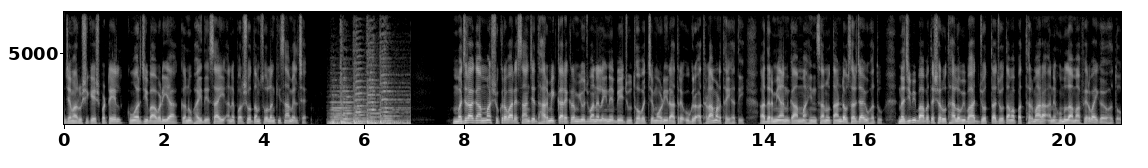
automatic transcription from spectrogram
જેમાં ઋષિકેશ પટેલ, કુંવરજી બાવળિયા, કનુભાઈ દેસાઈ અને પરસોત્તમ સોલંકી સામેલ છે. મજરા ગામમાં શુક્રવારે સાંજે ધાર્મિક કાર્યક્રમ યોજવાને લઈને બે જૂથો વચ્ચે મોડી રાત્રે ઉગ્ર અથડામણ થઈ હતી. આ દરમિયાન ગામમાં હિંસાનું તાંડવ સર્જાયું હતું. નજીવી બાબતે શરૂ થયેલો વિવાદ જોતતા જોતામાં પથ્થરમારા અને હુમલામાં ફેરવાઈ ગયો હતો.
